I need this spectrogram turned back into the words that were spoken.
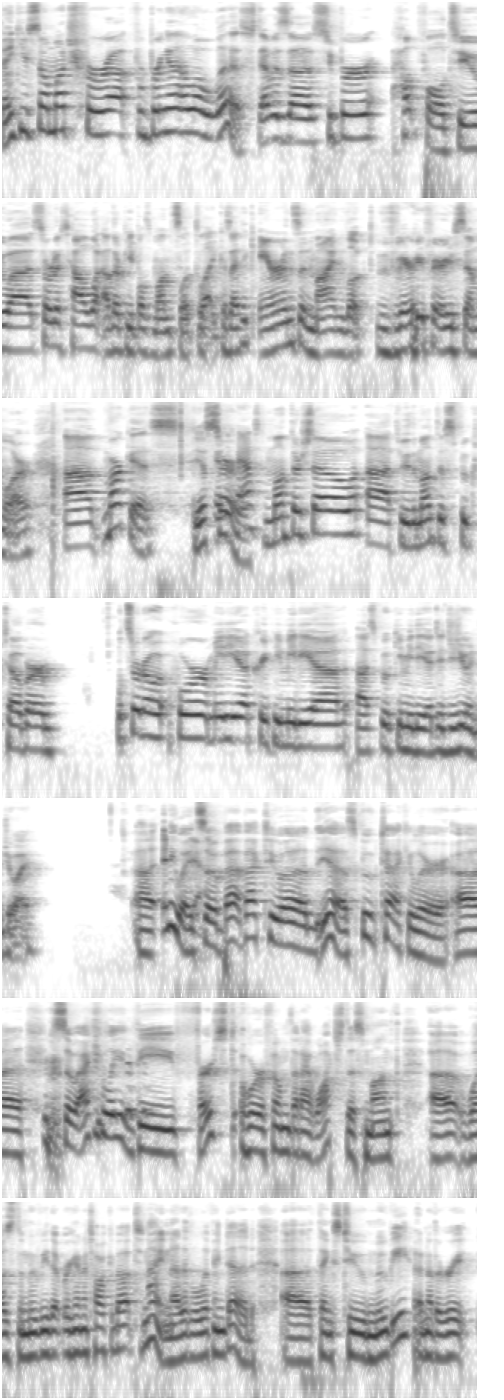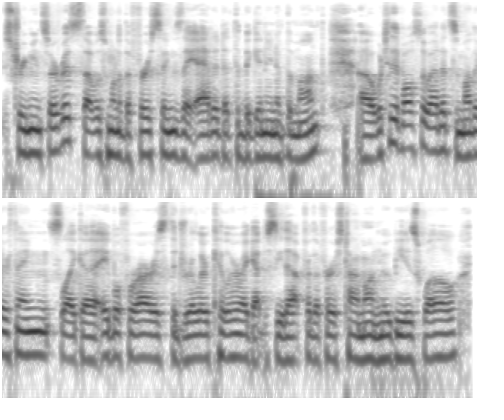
Thank you so much for uh, for bringing that little list. That was uh, super helpful to uh, sort of tell what other people's months looked like because I think Aaron's and mine looked very very similar. Uh, Marcus, Yes, sir. In the past month or so, uh, through the month of Spooktober, what sort of horror media, creepy media, uh, spooky media did you enjoy? Uh, anyway, so back back to uh, yeah, spooktacular. Uh, so actually, the first horror film that I watched this month uh, was the movie that we're going to talk about tonight, Night of the Living Dead. Uh, thanks to Mubi, another great streaming service. That was one of the first things they added at the beginning of the month. Uh, which they've also added some other things like uh, Abel Ferrara's The Driller Killer. I got to see that for the first time on Mubi as well.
